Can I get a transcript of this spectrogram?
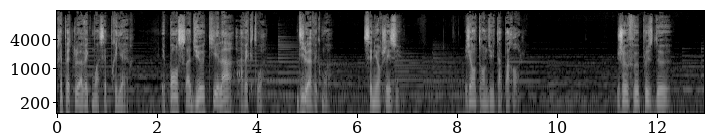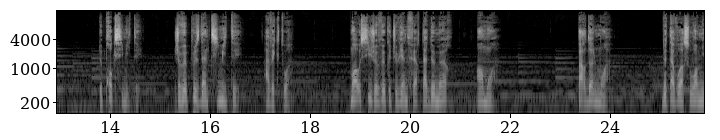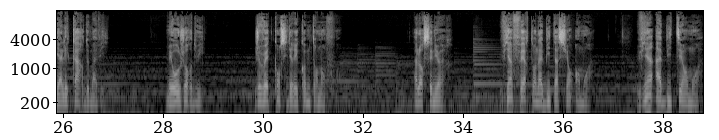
Répète-le avec moi, cette prière. et pense à Dieu qui est là avec toi. Dis-le avec moi. Seigneur Jésus, j'ai entendu ta parole. Je veux plus de, de proximité. Je veux plus d'intimité avec toi. Moi aussi, je veux que tu viennes faire ta demeure en moi. Pardonne-moi de t'avoir souvent mis à l'écart de ma vie. Mais aujourd'hui, je veux être considéré comme ton enfant. Alors Seigneur, viens faire ton habitation en moi. Viens habiter en moi.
